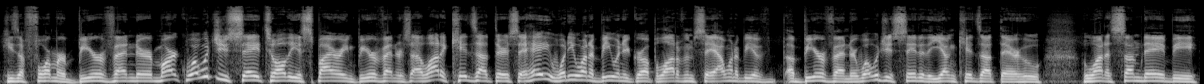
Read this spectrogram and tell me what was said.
He's a former beer vendor. Mark, what would you say to all the aspiring beer vendors? A lot of kids out there say, "Hey, what do you want to be when you grow up?" A lot of them say, "I want to be a, a beer vendor." What would you say to the young kids out there who who want to someday be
